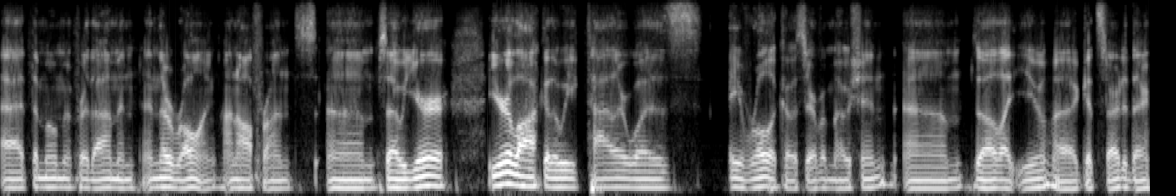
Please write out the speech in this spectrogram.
at the moment for them, and and they're rolling on all fronts. Um, so your your lock of the week, Tyler, was a roller coaster of emotion. Um, so I'll let you uh, get started there.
